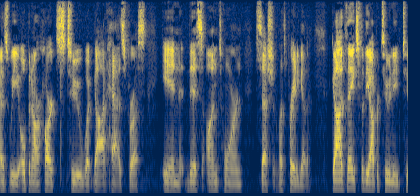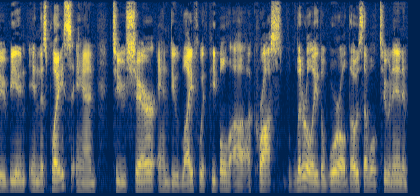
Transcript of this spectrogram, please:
as we open our hearts to what God has for us in this untorn session. Let's pray together. God, thanks for the opportunity to be in, in this place and to share and do life with people uh, across literally the world, those that will tune in and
